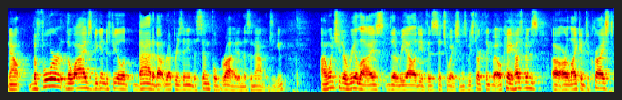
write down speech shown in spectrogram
Now, before the wives begin to feel bad about representing the sinful bride in this analogy, I want you to realize the reality of this situation as we start to think about okay, husbands are likened to Christ,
